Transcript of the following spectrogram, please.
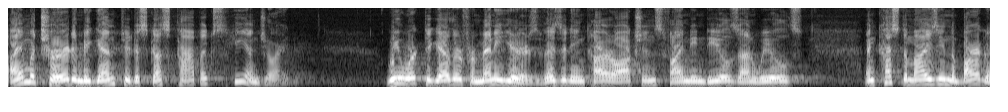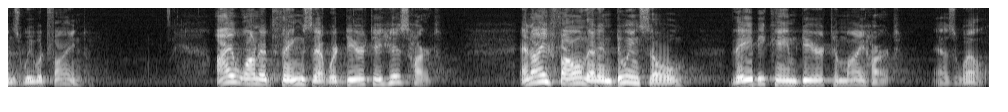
I matured and began to discuss topics he enjoyed. We worked together for many years, visiting car auctions, finding deals on wheels, and customizing the bargains we would find. I wanted things that were dear to his heart, and I found that in doing so, they became dear to my heart as well.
